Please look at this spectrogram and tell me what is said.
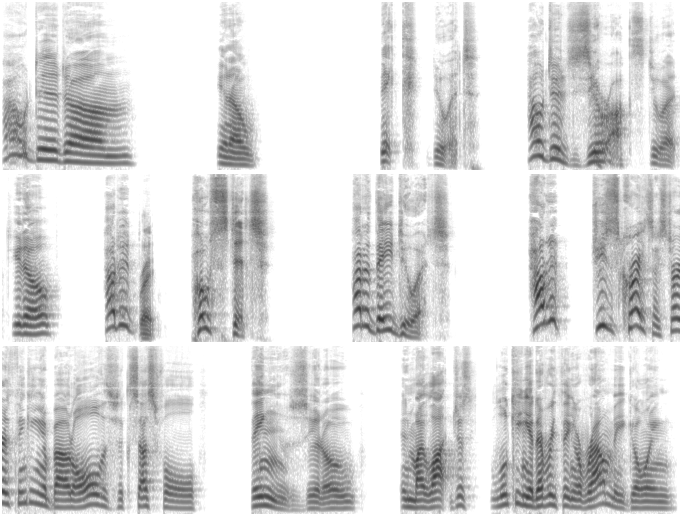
how did, um, you know, Bic do it? How did Xerox do it? You know, how did Right. Post it? How did they do it? How did, Jesus Christ, I started thinking about all the successful things, you know, in my lot, just looking at everything around me going,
